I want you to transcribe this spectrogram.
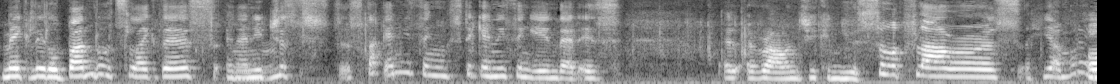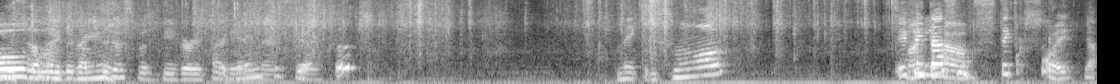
make little bundles like this, and then you Mm-hmm. just st- stuck anything, stick anything in that is around. You can use silk flowers. Here, I'm going to Oh, use the a little bit of this. would be very pretty in Hydrangeas, yeah. Oops. Make them small. If it doesn't how- stick, sorry, yeah,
